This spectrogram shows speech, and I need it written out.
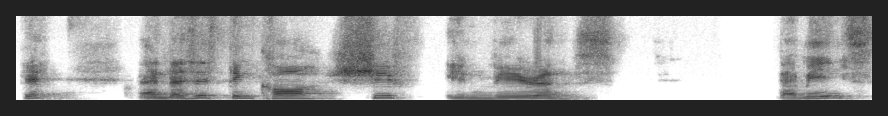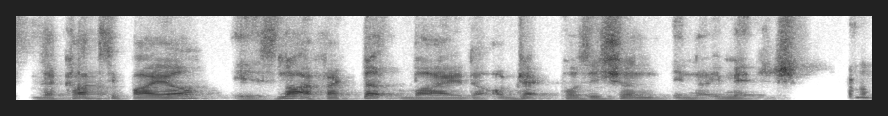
Okay, and there's this thing called shift invariance. That means the classifier is not affected by the object position in the image.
